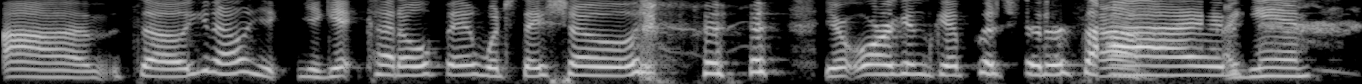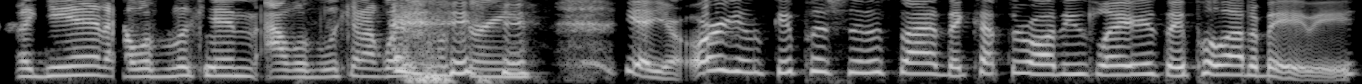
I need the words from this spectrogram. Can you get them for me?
Um, so you know, you, you get cut open, which they showed. Your organs get pushed to the ah, side. Uh, again, again, I was looking. I was looking away from the screen. yeah, your organs get pushed to the side. They cut through all these layers. They pull out a baby.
